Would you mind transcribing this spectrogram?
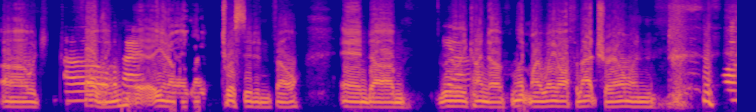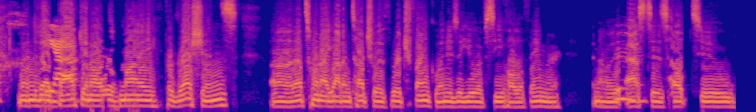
uh, which oh, falling, okay. Eh, you know, like I twisted and fell, and um, really yeah. kind of went my way off of that trail and ended up yeah. back in all of my progressions. Uh, that's when I got in touch with Rich Franklin, who's a UFC Hall of Famer, and I mm. asked his help to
